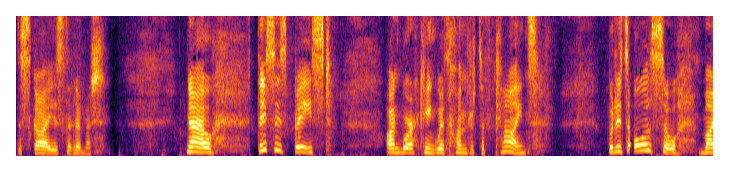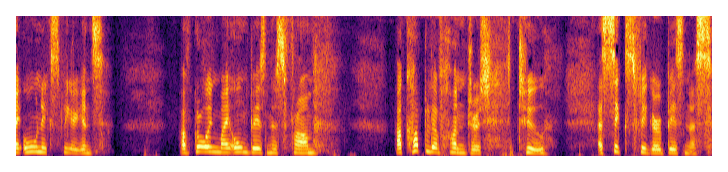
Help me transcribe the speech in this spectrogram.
the sky is the limit. Now, this is based on working with hundreds of clients, but it's also my own experience of growing my own business from a couple of hundred to a six figure business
